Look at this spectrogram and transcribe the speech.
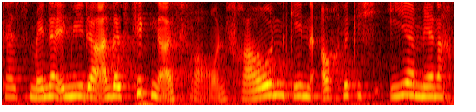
dass Männer irgendwie da anders ticken als Frauen. Frauen gehen auch wirklich eher mehr nach,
